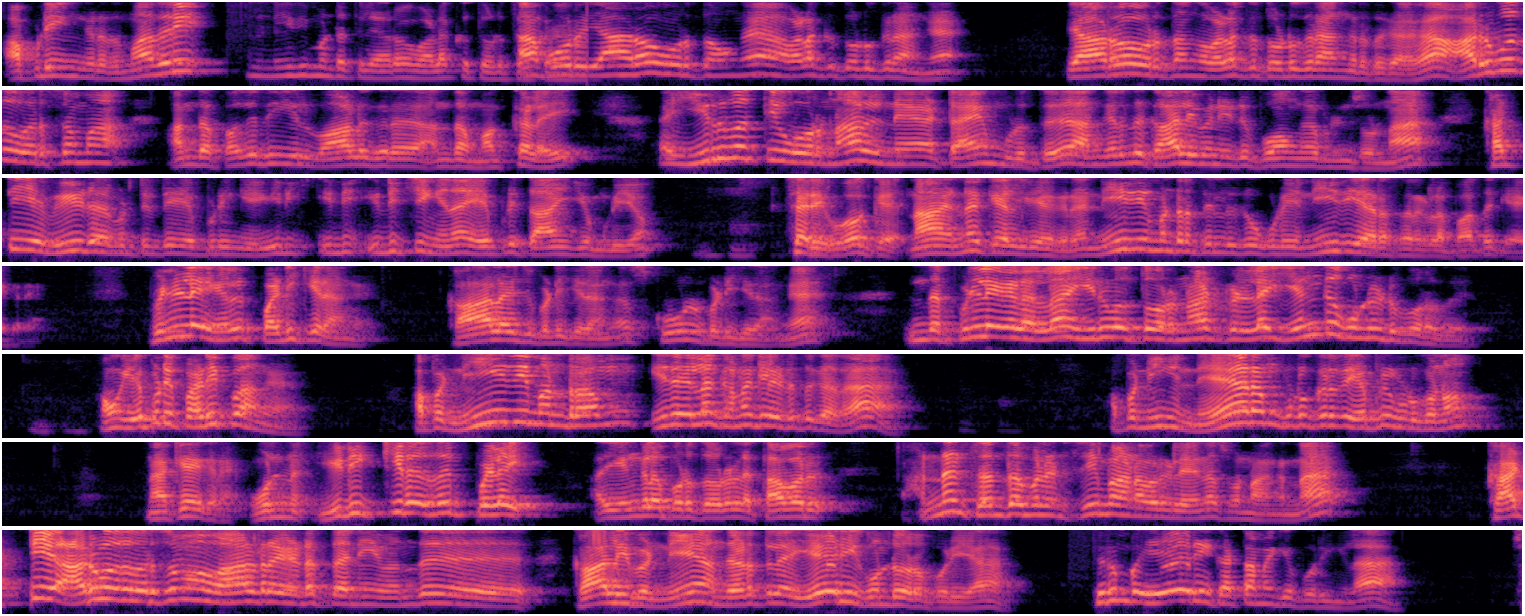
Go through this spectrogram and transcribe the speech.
அப்படிங்கிறது மாதிரி நீதிமன்றத்தில் யாரோ வழக்கு தொடுத்து ஒரு யாரோ ஒருத்தவங்க வழக்கு தொடுக்குறாங்க. யாரோ ஒருத்தவங்க வழக்கு தொடுக்கிறாங்கிறதுக்காக அறுபது வருஷமாக அந்த பகுதியில் வாழுகிற அந்த மக்களை இருபத்தி ஒரு நாள் நே டைம் கொடுத்து அங்கேருந்து காலி பண்ணிட்டு போங்க அப்படின்னு சொன்னால் கட்டிய வீடை விட்டுட்டு எப்படிங்க இடி இடி இடிச்சிங்கன்னா எப்படி தாங்கிக்க முடியும்? சரி ஓகே நான் என்ன கேள்வி கேட்குறேன்? நீதிமன்றத்தில் இருக்கக்கூடிய நீதி அரசர்களை பார்த்து கேட்குறேன். பிள்ளைகள் படிக்கிறாங்க. காலேஜ் படிக்கிறாங்க ஸ்கூல் படிக்கிறாங்க. இந்த பிள்ளைகளெல்லாம் இருபத்தோரு நாட்களில் எங்கே கொண்டுட்டு போகிறது அவங்க எப்படி படிப்பாங்க? அப்போ நீதிமன்றம் இதெல்லாம் கணக்கில் எடுத்துக்காதா? அப்போ நீங்கள் நேரம் கொடுக்கறது எப்படி கொடுக்கணும்? நான் கேட்குறேன் ஒன்று இடிக்கிறது பிழை. அது எங்களை பொறுத்தவரையில் தவறு. அண்ணன் செந்தமிழன் சீமான் அவர்கள் என்ன சொன்னாங்கன்னா கட்டி அறுபது வருஷமா வாழ்கிற இடத்த நீ வந்து காலி பண்ணி அந்த இடத்துல ஏரி கொண்டு வர போறியா? திரும்ப ஏரி கட்டமைக்க போறீங்களா?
